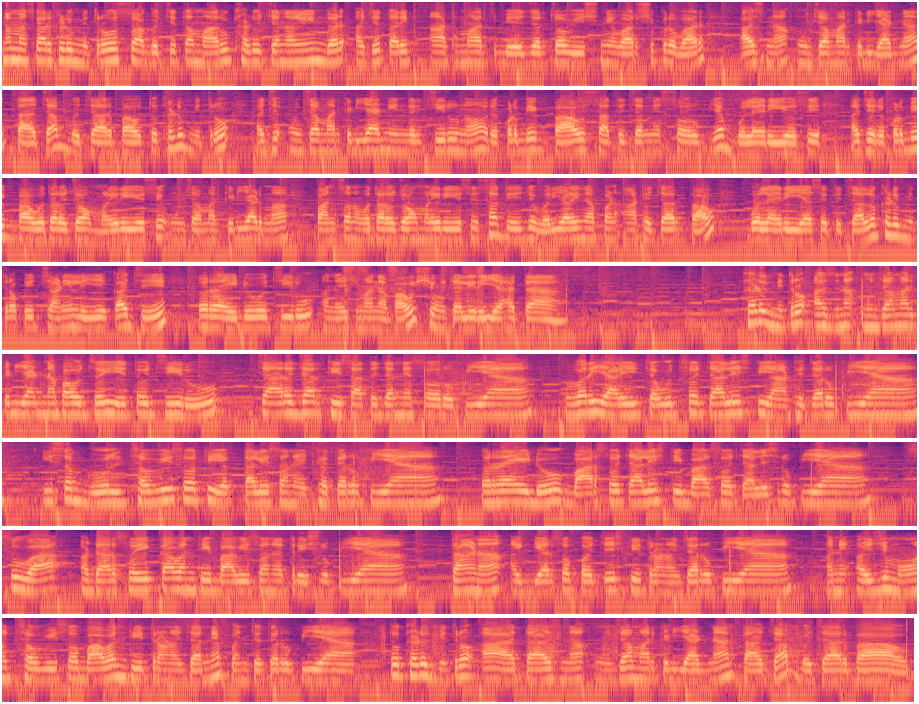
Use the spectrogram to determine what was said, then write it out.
નમસ્કાર ખેડૂત મિત્રો, સ્વાગત છે તમારું ખેડૂત ચેનલની અંદર. આજે તારીખ આઠ માર્ચ બે હજાર ચોવીસને વાર શુક્રવાર. આજના ઊંચા માર્કેટ યાર્ડના તાજા બજાર ભાવ. તો ખેડૂત મિત્રો, આજે ઊંચા માર્કેટ યાર્ડની અંદર જીરુનો રેકોર્ડ બેગ ભાવ સાત હજારને સો રૂપિયા બોલાઈ રહ્યો છે. આજે રેકોર્ડ બેગ ભાવ વધારો જોવા મળી રહ્યો છે. ઊંચા માર્કેટ યાર્ડમાં પાંચસોનો વધારો જોવા મળી રહ્યો છે. સાથે જ વરિયાળીના પણ આઠ હજાર ભાવ બોલાઈ રહ્યા છે. તો ચાલો ખેડૂત મિત્રો, આપણે જાણી લઈએ કે આજે રાયડો, જીરું અને અજમાના ભાવ શું ચાલી રહ્યા હતા? ખેડૂત મિત્રો, આજના ઊંચા માર્કેટ યાર્ડના ભાવ જોઈએ તો જીરું ચાર હજારથી સાત હજારને સો રૂપિયા, વરિયાળી ચૌદસો ચાલીસથી આઠ હજાર રૂપિયા ઈસબગુલ છવ્વીસોથી એકતાલીસો ને અઠ્યોતેર રૂપિયા, રાયડો બારસો ચાલીસથી બારસો ચાલીસ રૂપિયા, સુવા અઢારસો એકાવનથી બાવીસો ને ત્રીસ રૂપિયા ધાણા અગિયારસો પચીસથી ત્રણ હજાર રૂપિયા અને અજમો છવ્વીસો બાવનથી ત્રણ હજાર ને પંચોતેર રૂપિયા. તો ખેડૂત મિત્રો, આ હતા આજના ઊંચા માર્કેટ યાર્ડના તાજા બજાર ભાવ.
